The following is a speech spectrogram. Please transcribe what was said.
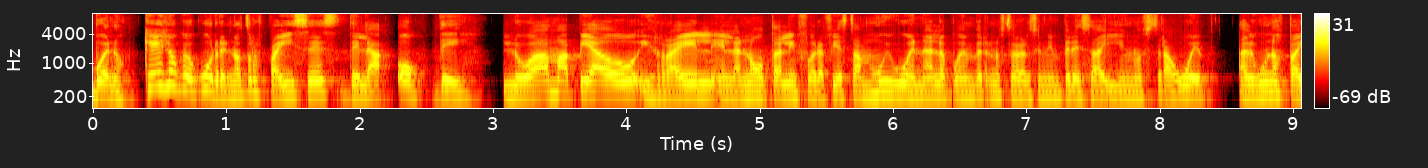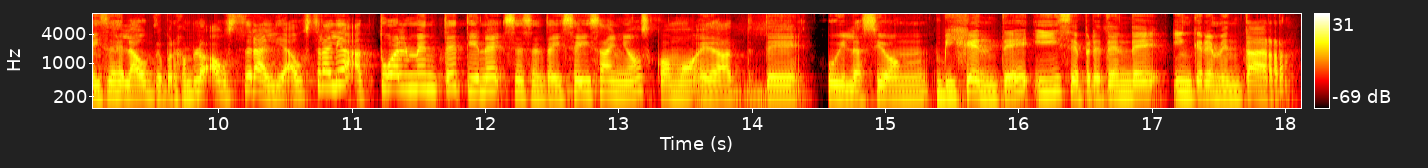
bueno, ¿qué es lo que ocurre en otros países de la OCDE? Lo ha mapeado Israel en la nota, la infografía está muy buena, la pueden ver en nuestra versión impresa y en nuestra web. Algunos países de la OCDE, por ejemplo, Australia. Australia actualmente tiene 66 años como edad de jubilación vigente y se pretende incrementar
